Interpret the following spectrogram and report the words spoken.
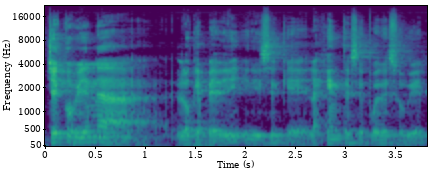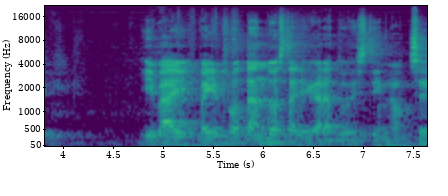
checo bien a lo que pedí y dice que la gente se puede subir y va a, ir, va a ir rotando hasta llegar a tu destino. Sí.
